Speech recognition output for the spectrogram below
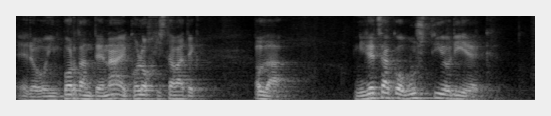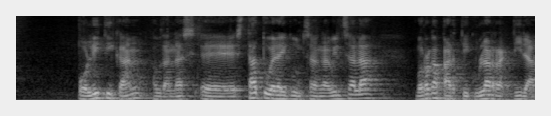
ero importantena, ekologista batek, hau da, niretzako guzti horiek politikan, hau da, e, estatu eraikuntzan gabiltzala, borroka partikularrak dira,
